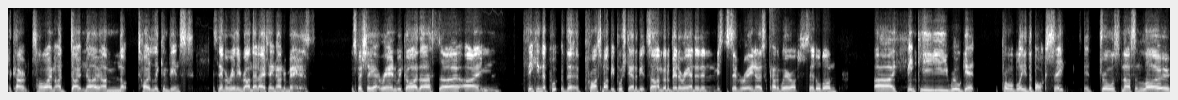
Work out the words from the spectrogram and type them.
the current time, I don't know. I'm not totally convinced. It's never really run that 1800 meters, especially at Randwick either. So I'm thinking the put the price might be pushed down a bit. So I'm going to bet around it, and Mr. Severino's kind of where I've settled on. I think he will get probably the box seat. It draws nice and low.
